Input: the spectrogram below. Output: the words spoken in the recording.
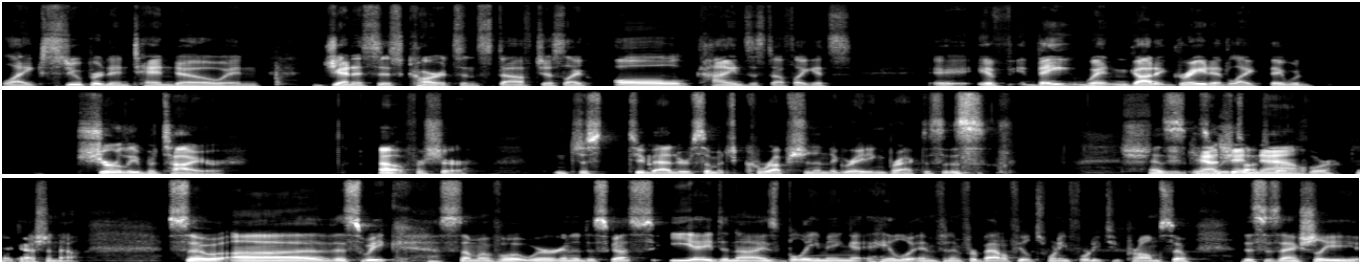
like Super Nintendo and Genesis carts and stuff just like all kinds of stuff like it's if they went and got it graded like they would surely retire Oh, for sure. Just too bad there's so much corruption in the grading practices. as, Dude, cash in now. Yeah, cash in now. So uh, this week, some of what we're going to discuss: EA denies blaming Halo Infinite for Battlefield 2042 problems. So this is actually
